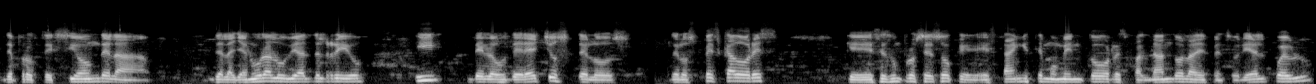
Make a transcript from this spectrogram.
de protección de la, de la llanura aluvial del río y de los derechos de los, de los pescadores, que ese es un proceso que está en este momento respaldando la Defensoría del Pueblo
